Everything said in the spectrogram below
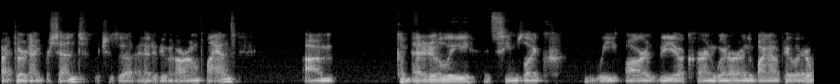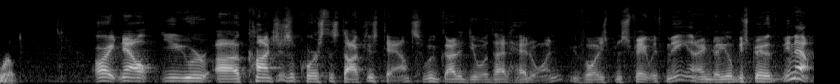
by 39%, which is uh, ahead of even our own plans. Um, competitively, it seems like we are the uh, current winner in the buy now, pay later world. All right, now you're uh, conscious, of course, the stock is down, so we've got to deal with that head on. You've always been straight with me, and I know you'll be straight with me now.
